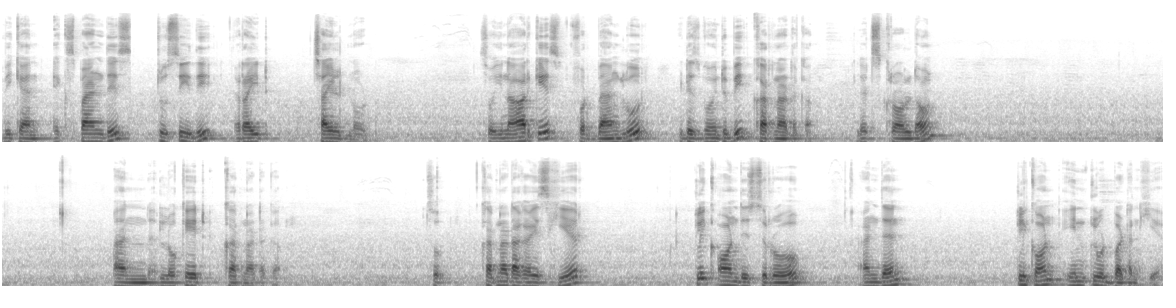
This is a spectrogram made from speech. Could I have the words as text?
We can expand this to see the right child node. So in our case for Bangalore it is going to be Karnataka. Let's scroll down and locate Karnataka. So Karnataka is here. Click on this row and then click on include button here.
